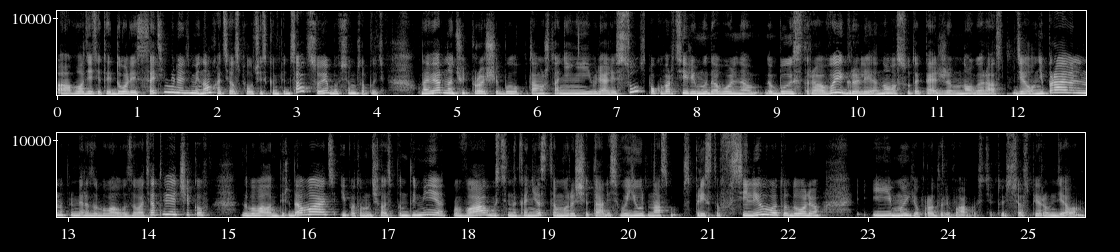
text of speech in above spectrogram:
владеть этой долей с этими людьми, нам хотелось получить компенсацию и обо всем забыть. Наверное, чуть проще было, потому что они не являлись суд. По квартире мы довольно быстро выиграли, но суд, опять же, много раз делал неправильно. Например, забывал вызывать ответчиков, забывал им передавать, и потом началась пандемия. В августе, наконец-то, мы рассчитались. В июле нас с пристав вселил в эту долю, и мы ее продали в августе. То есть все с первым делом.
